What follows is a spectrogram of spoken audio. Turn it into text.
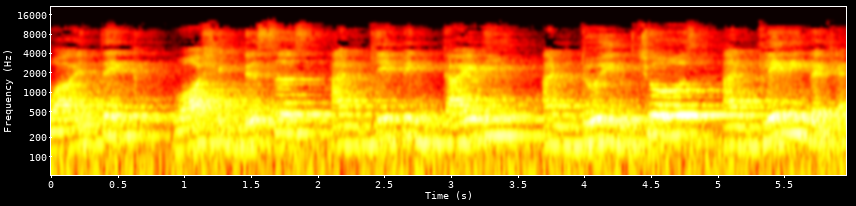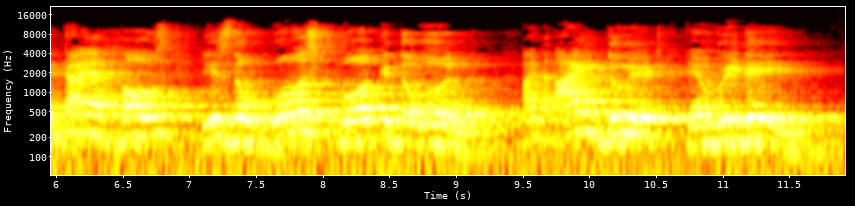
I think washing dishes and keeping tidy and doing chores and cleaning the entire house is the worst work in the world. And I do it every day.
